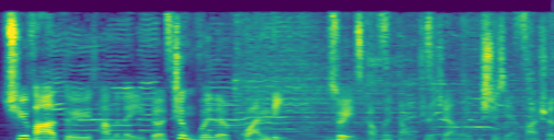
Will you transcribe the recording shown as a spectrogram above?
缺乏对于他们的一个正规的管理，所以才会导致这样的一个事件发生。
